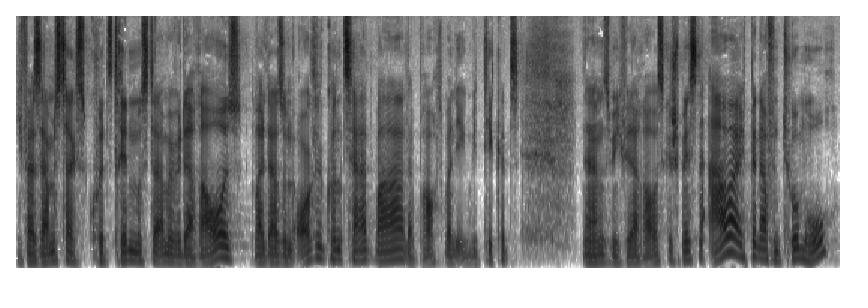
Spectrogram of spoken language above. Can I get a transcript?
Ich war samstags kurz drin, musste aber wieder raus, weil da so ein Orgelkonzert war. Da brauchte man irgendwie Tickets. Dann haben sie mich wieder rausgeschmissen. Aber ich bin auf den Turm hoch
